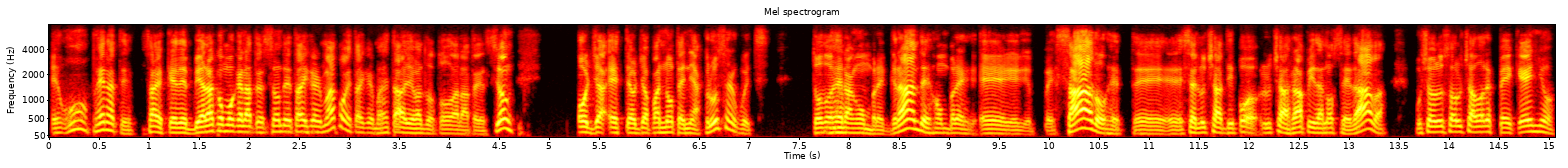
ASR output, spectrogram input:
eh, oh, espérate, ¿sabes? Que desviara como que la atención de Tiger Mask, porque Tiger Mask estaba llevando toda la atención. O ya, este, All Japan no tenía cruiserweights. Todos eran hombres grandes, hombres eh, pesados. Este, esa lucha tipo, lucha rápida no se daba. Muchos de esos luchadores pequeños,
